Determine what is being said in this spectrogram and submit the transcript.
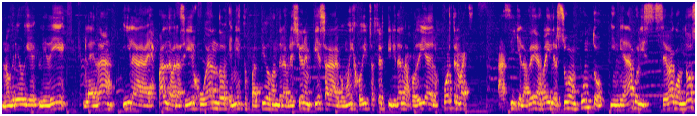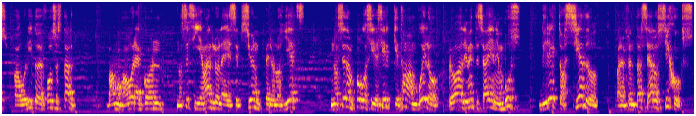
No creo que le dé la edad y la espalda para seguir jugando en estos partidos donde la presión empieza, como dijo Dicho, a hacer tiritar las rodillas de los quarterbacks. Así que Las Vegas Raiders suman punto. Indianapolis se va con dos favoritos de false start. Vamos ahora con, no sé si llamarlo la decepción, pero los Jets, no sé tampoco si decir que toman vuelo. Probablemente se vayan en bus directo a Seattle para enfrentarse a los Seahawks,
